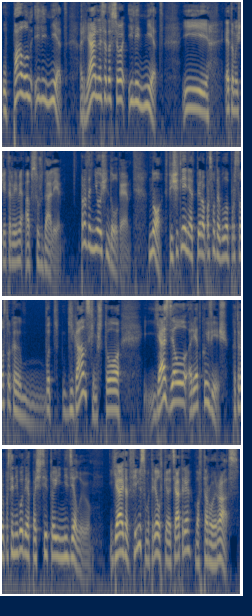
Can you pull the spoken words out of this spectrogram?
упал он или нет, реальность это все или нет. И это мы еще некоторое время обсуждали. Правда, не очень долгое. Но впечатление от первого просмотра было просто настолько вот гигантским, что я сделал редкую вещь, которую в последние годы я почти то и не делаю. Я этот фильм смотрел в кинотеатре во второй раз.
